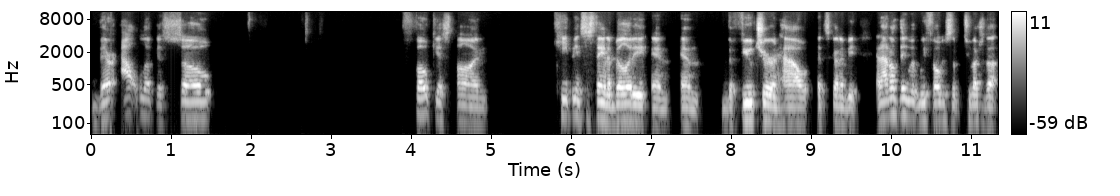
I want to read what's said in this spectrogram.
their outlook is so focused on keeping sustainability and and the future and how it's going to be. And I don't think that we focus too much on the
